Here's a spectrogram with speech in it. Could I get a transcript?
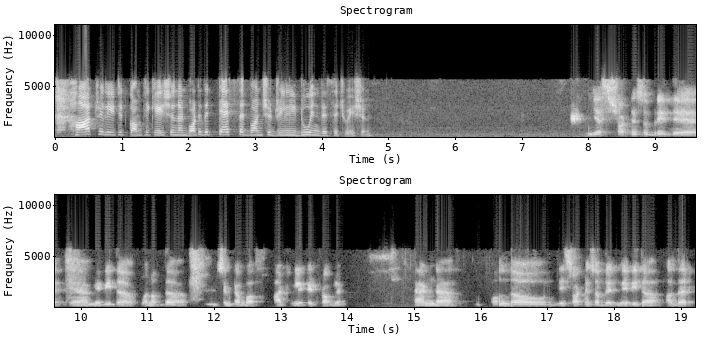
heart-related complication and what are the tests that one should really do in this situation? Yes, shortness of breath uh, uh, may be the one of the symptom of heart-related problem, and uh, although the shortness of breath may be the other,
